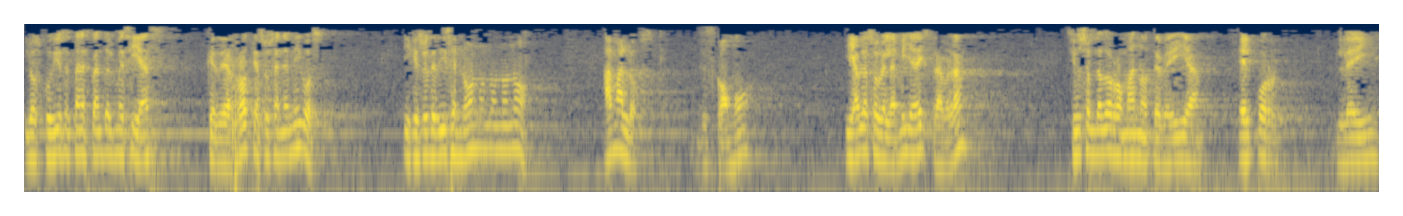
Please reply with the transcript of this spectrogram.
los judíos están esperando el Mesías que derrote a sus enemigos. Y Jesús le dice, no, no, no, no, no, ámalos. Entonces, ¿cómo? Y habla sobre la milla extra, ¿verdad? Si un soldado romano te veía, él por ley,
